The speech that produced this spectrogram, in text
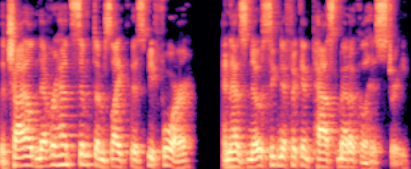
The child never had symptoms like this before and has no significant past medical history.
